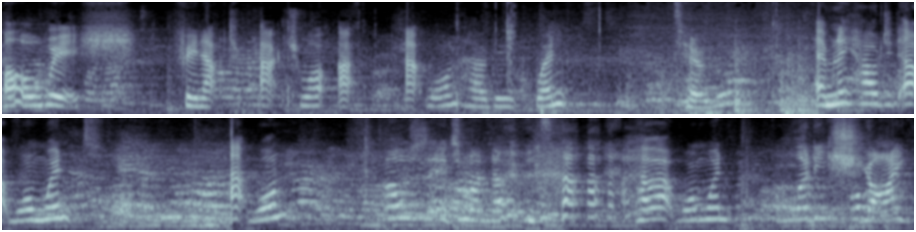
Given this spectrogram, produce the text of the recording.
I wish. Finish Act, act, act, act 1. How did it went? Terrible. Emily, how did Act 1 went? Act 1? I was itching my nose. How Act 1 went? Bloody shite.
